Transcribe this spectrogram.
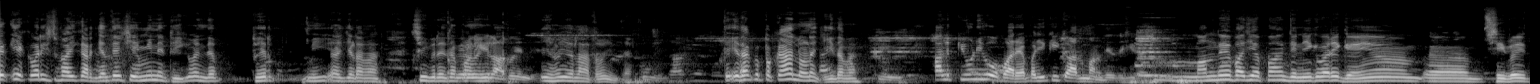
ਇੱਕ ਇੱਕ ਵਾਰੀ ਸਫ਼ਾਈ ਕਰ ਜਾਂਦੇ 6 ਮਹੀਨੇ ਠੀਕ ਹੋ ਜਾਂਦੇ ਫਿਰ ਮੀਂਹ ਆ ਜਿਹੜਾ ਵਾ ਸੀਵਰੇਜ ਦਾ ਪਾਣੀ ਹਾਲਾਤ ਹੋ ਜਾਂਦੇ ਇਹੋ ਹੀ ਹਾਲਾਤ ਹੋ ਜਾਂਦੇ ਤੇ ਇਹਦਾ ਕੋਈ ਪੱਕਾ ਹੱਲ ਹੋਣਾ ਚਾਹੀਦਾ ਵਾ। ਹੱਲ ਕਿਉਂ ਨਹੀਂ ਹੋ ਪਾ ਰਿਹਾ ਭਾਜੀ? ਕੀ ਕਾਰਨ ਮੰਨਦੇ ਹੋ ਤੁਸੀਂ ਮੰਨਦੇ ਹਾਂ ਭਾਜੀ ਆਪਾਂ ਜਿੰਨੀ ਕੁ ਵਾਰੀ ਗਏ ਆ ਸੀਵਰੇਜ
